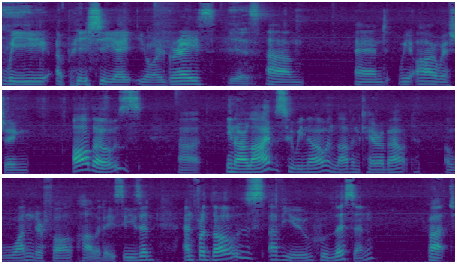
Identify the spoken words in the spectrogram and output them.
we appreciate your grace. Yes. Um, and we are wishing all those uh, in our lives who we know and love and care about a wonderful holiday season. And for those of you who listen, but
